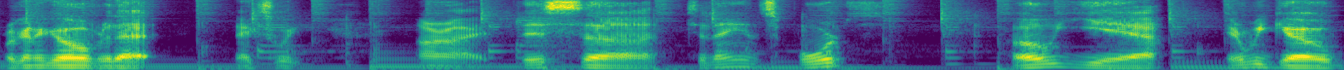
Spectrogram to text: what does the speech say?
We're gonna go over that next week. All right, this uh, today in sports. Oh yeah, here we go.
